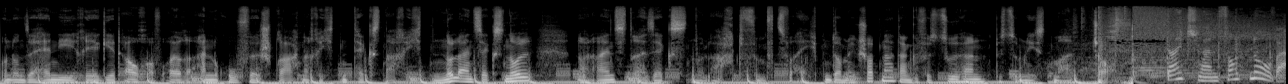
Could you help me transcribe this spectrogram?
und unser Handy reagiert auch auf eure Anrufe, Sprachnachrichten, Textnachrichten 0160 9136 0852. Ich bin Dominik Schottner, danke fürs Zuhören, bis zum nächsten Mal. Ciao. Deutschlandfunk Nova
